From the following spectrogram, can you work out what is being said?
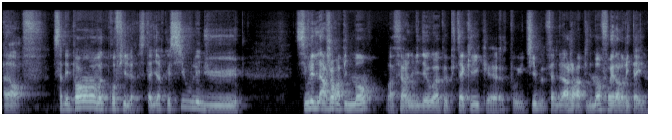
Alors, ça dépend de votre profil. C'est-à-dire que si vous voulez du, si vous voulez de l'argent rapidement, on va faire une vidéo un peu putaclic euh, pour YouTube. Faites de l'argent rapidement, il faut aller dans le retail.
